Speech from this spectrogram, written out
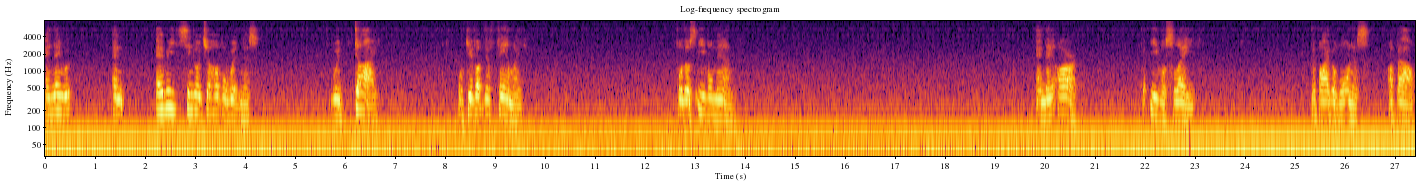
And they would, and every single Jehovah Witness would die or give up their family for those evil men. And they are the evil slave the Bible warns us about.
